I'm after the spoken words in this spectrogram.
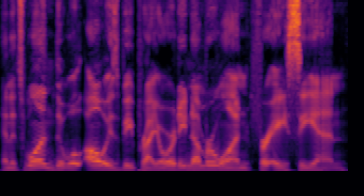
and it's one that will always be priority number one for ACN.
